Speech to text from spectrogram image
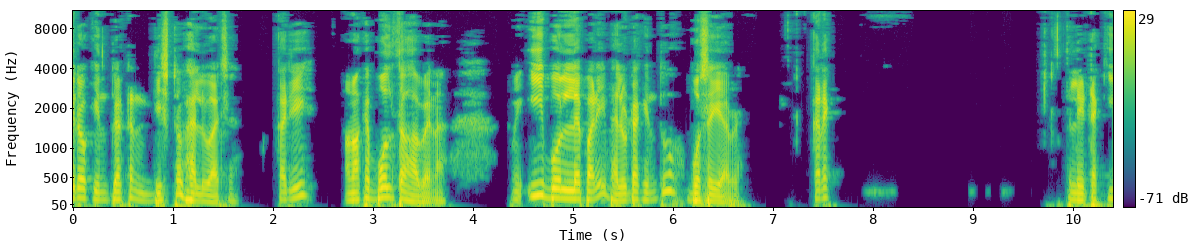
এরও কিন্তু একটা নির্দিষ্ট ভ্যালু আছে। কাজেই আমাকে বলতে হবে না। আমি ই বললে পারি ভ্যালুটা কিন্তু বসে যাবে। কারেক্ট তাহলে এটা কি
